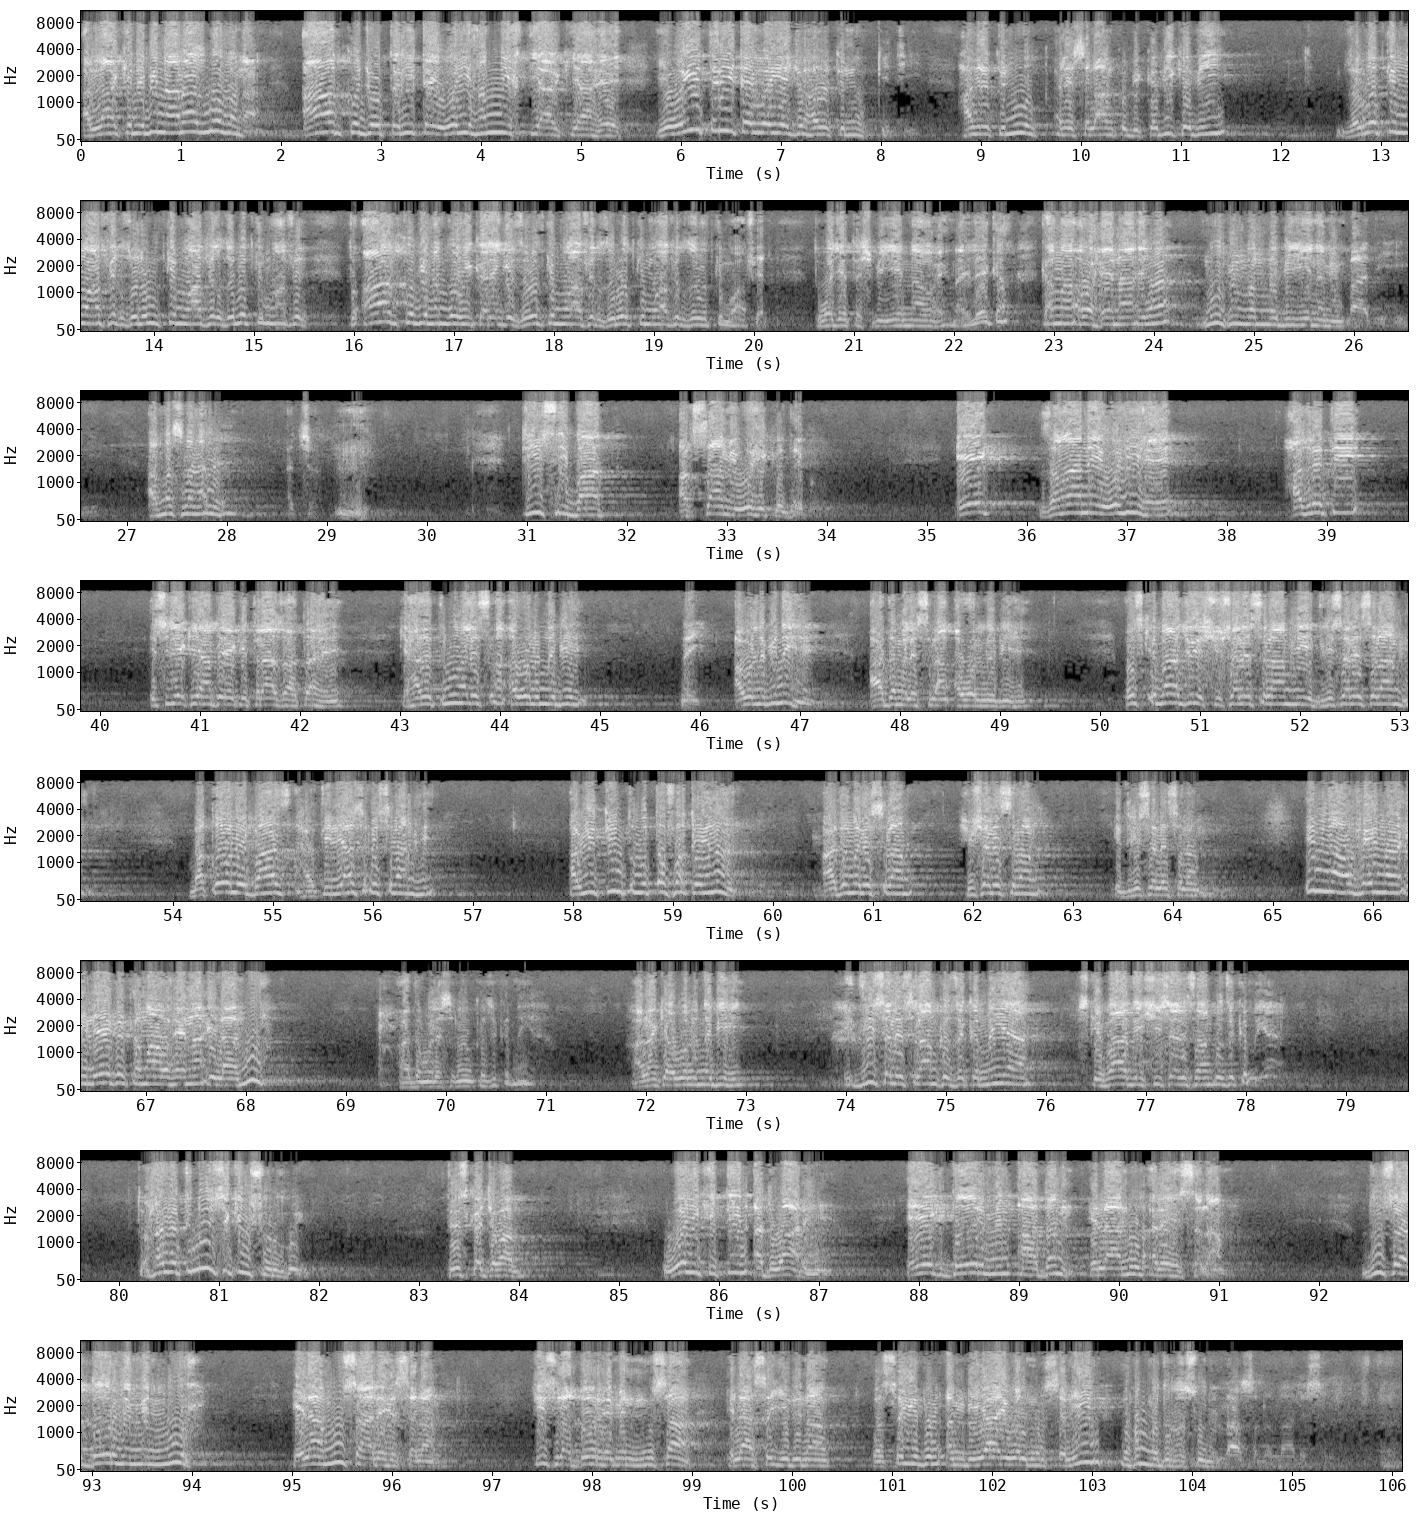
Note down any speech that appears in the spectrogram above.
اللہ کے نبی ناراض نہ ہونا۔ آپ کو جو طریقہ وہی ہم نے اختیار کیا ہے، یہ وہی طریقہ وہی ہے جو حضرت نوح کی تھی۔ حضرت نوح علیہ السلام کو بھی کبھی کبھی ضرورت کے موافق، ضرورت کے موافق، ضرورت کے موافق۔ تو آپ کو بھی ہم وہی کریں گے، ضرورت کے موافق، ضرورت کے موافق، ضرورت کے موافق۔ تو وجہ تشبیہ یہ نہ ہے نا لے کا کما او ہے نا منہ نبی نمی پاتی اب مسئلہ حل ہے۔ اچھا۔ تیسری بات، اقسام وہی کو دیکھو۔ ایک زمانے وہی ہے حضرتی اس لیے کہ یہاں پہ ایک اعتراض آتا ہے کہ حضرت نوح علیہ السلام اول النبی ہے نہیں، اول نبی نہیں ہے آدم علیہ السلام اول نبی ہے اس کے بعد جو شیش علیہ السلام ہے ادریس علیہ السلام ہے بقول باز حضرت الیاس علیہ السلام ہے اب یہ تین تو متفق ہے نا۔ آدم علیہ السلام شیش علیہ السلام، ادریس علیہ السلام۔ امنا اوہینا الے کا کما اوہینا الانو آدم علیہ السلام کا ذکر نہیں ہے۔ حالانکہ اول نبی ہے ادریس علیہ السلام کا ذکر نہیں آیا اس کے بعد شیش علیہ السلام کا ذکر نہیں آیا تو حضرت نو سے کیوں شروع ہوئی؟ تو اس کا جواب وہی کی تین ادوار ہیں۔ ایک دور من آدم الانو علیہ السلام۔ دوسرا دور ہے من نوح الا موسا علیہ السلام۔ تیسرا دور ہے من موسا الى سیدنا و سید الانبیاء والمرسلین محمد الرسول اللہ صلی اللہ علیہ وسلم.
